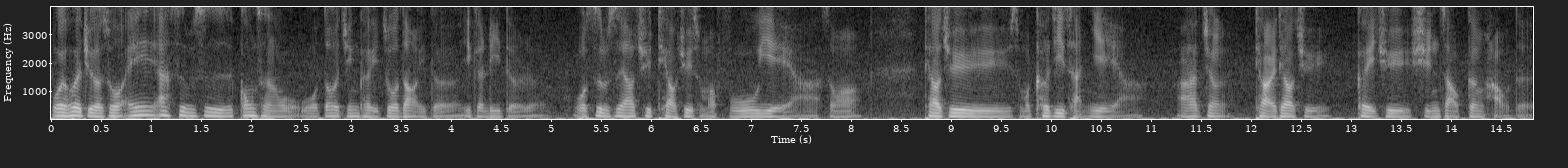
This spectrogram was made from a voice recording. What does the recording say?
我也会觉得说，哎啊，是不是工程我我都已经可以做到一个一个 leader 了？我是不是要去跳去什么服务业啊？什么跳去什么科技产业啊？啊，就跳来跳去，可以去寻找更好的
